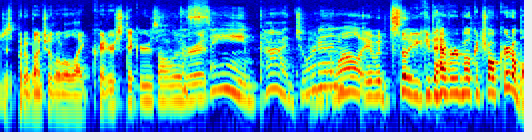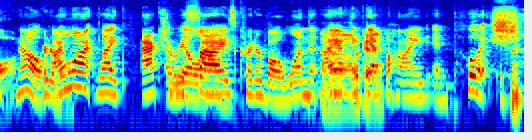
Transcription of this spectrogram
Just put a bunch of little like critter stickers all over the it. same. God, Jordan. Well, it would still you could have a remote control critter ball. no, Critter I want like actual real size critter ball, one that I have Oh, to okay. get behind and push,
